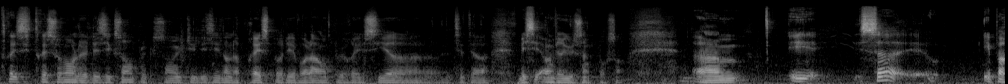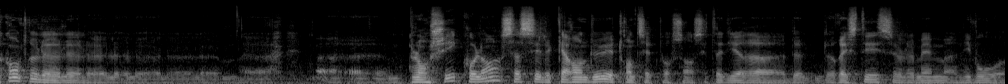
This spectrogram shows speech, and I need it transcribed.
très, souvent les, exemples qui sont utilisés dans la presse pour dire voilà, on peut réussir, etc. Mais c'est 1,5%. et ça, et par contre, le, plancher collant, ça c'est le 42 et 37% c'est-à-dire euh, de, rester sur le même niveau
